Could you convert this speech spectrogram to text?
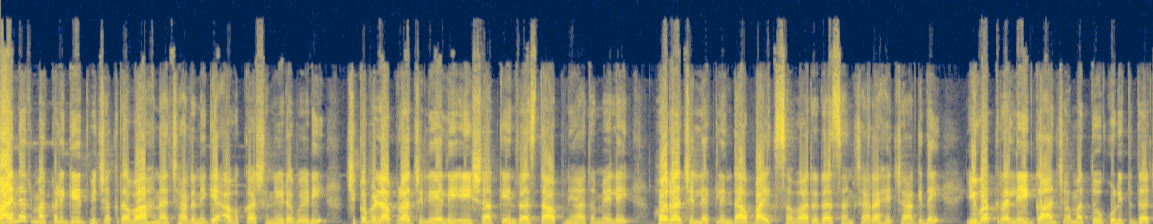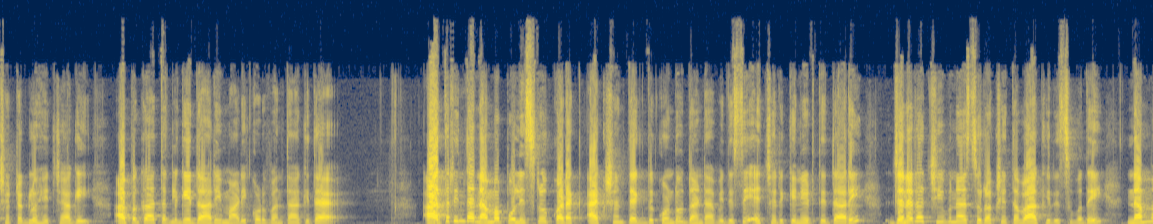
ಮೈನರ್ ಮಕ್ಕಳಿಗೆ ದ್ವಿಚಕ್ರ ವಾಹನ ಚಾಲನೆಗೆ ಅವಕಾಶ ನೀಡಬೇಡಿ. ಚಿಕ್ಕಬಳ್ಳಾಪುರ ಜಿಲ್ಲೆಯಲ್ಲಿ ಈಶಾ ಕೇಂದ್ರ ಸ್ಥಾಪನೆಯಾದ ಮೇಲೆ ಹೊರ ಜಿಲ್ಲೆಗಳಿಂದ ಬೈಕ್ ಸವಾರರ ಸಂಚಾರ ಹೆಚ್ಚಾಗಿದೆ. ಯುವಕರಲ್ಲಿ ಗಾಂಜಾ ಮತ್ತು ಕುಡಿತದ ಚಟಗಳು ಹೆಚ್ಚಾಗಿ ಅಪಘಾತಗಳಿಗೆ ದಾರಿ ಮಾಡಿಕೊಡುವಂತಾಗಿದೆ. ಆದ್ದರಿಂದ ನಮ್ಮ ಪೊಲೀಸರು ಖಡಕ್ ಆಕ್ಷನ್ ತೆಗೆದುಕೊಂಡು ದಂಡ ವಿಧಿಸಿ ಎಚ್ಚರಿಕೆ ನೀಡುತ್ತಿದ್ದಾರೆ. ಜನರ ಜೀವನ ಸುರಕ್ಷಿತವಾಗಿರಿಸುವುದೇ ನಮ್ಮ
